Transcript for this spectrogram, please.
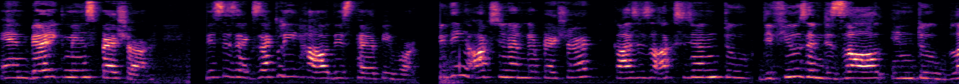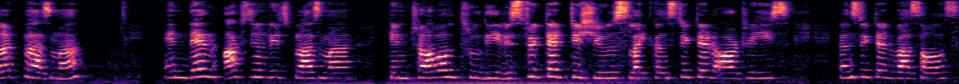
and baric means pressure. This is exactly how this therapy works. Breathing oxygen under pressure causes oxygen to diffuse and dissolve into blood plasma and then oxygen rich plasma can travel through the restricted tissues like constricted arteries, constricted vessels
